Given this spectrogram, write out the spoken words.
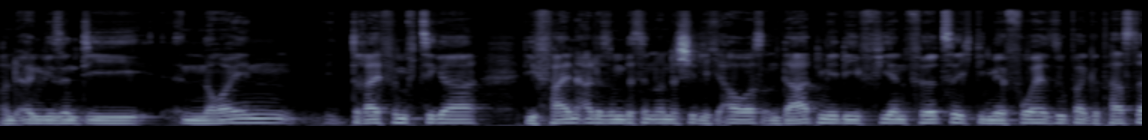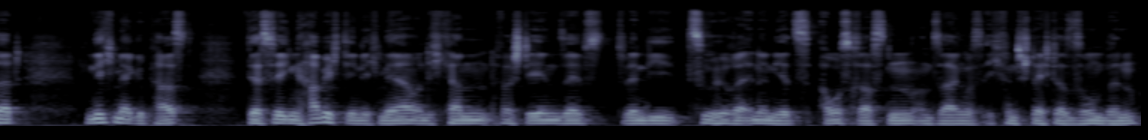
und irgendwie sind die neuen 350er, die fallen alle so ein bisschen unterschiedlich aus und da hat mir die 44, die mir vorher super gepasst hat, nicht mehr gepasst. Deswegen habe ich den nicht mehr und ich kann verstehen, selbst wenn die ZuhörerInnen jetzt ausrasten und sagen, was ich für ein schlechter Sohn bin.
